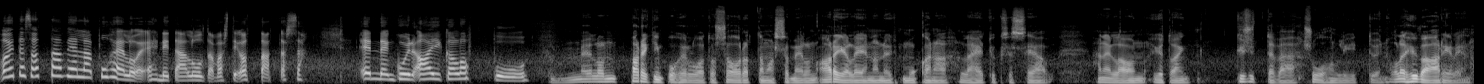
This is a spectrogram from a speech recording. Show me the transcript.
Voitaisiin ottaa vielä puhelu, ehditään luultavasti ottaa tässä ennen kuin aika loppuu. Meillä on parikin puhelua tuossa odottamassa. Meillä on Arja-Leena nyt mukana lähetyksessä ja hänellä on jotain kysyttävää suohon liittyen. Ole hyvä Arja-Leena.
